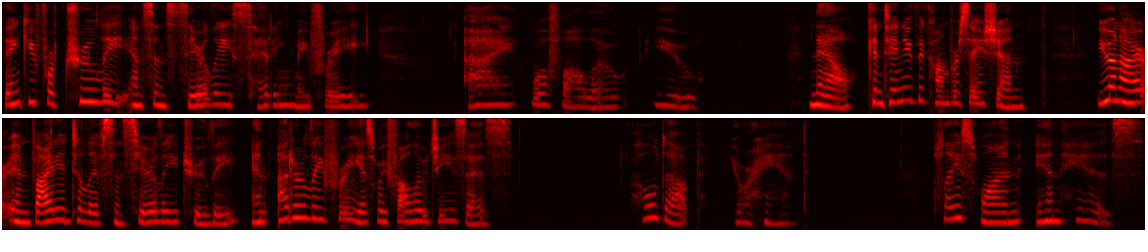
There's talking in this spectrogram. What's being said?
Thank you for truly and sincerely setting me free. I will follow you. Now, continue the conversation. You and I are invited to live sincerely, truly, and utterly free as we follow Jesus. Hold up your hand. Place one in His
